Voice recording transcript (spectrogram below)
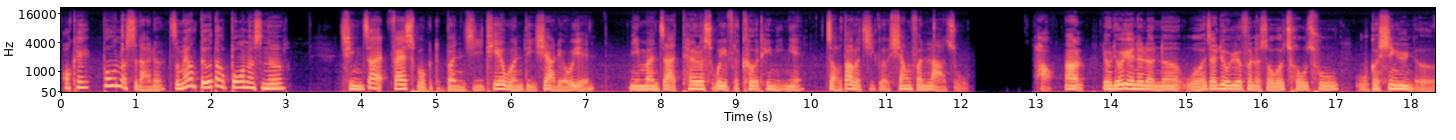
OK，bonus 来了，怎么样得到 bonus 呢？请在 Facebook 的本集贴文底下留言，你们在 Taylor Swift 的客厅里面找到了几个香氛蜡烛。好，那有留言的人呢，我会在六月份的时候会抽出五个幸运儿，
